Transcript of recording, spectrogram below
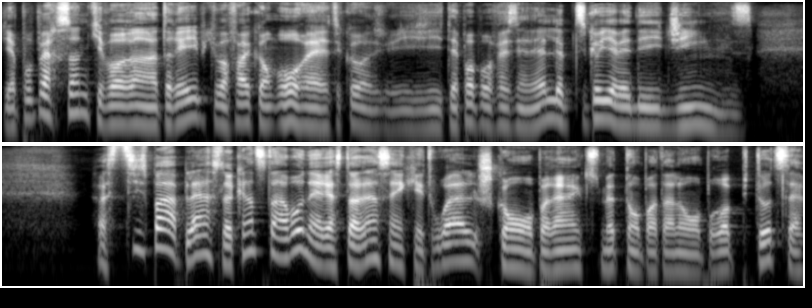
Il y a pas personne qui va rentrer puis qui va faire comme Oh, en tout cas, il était pas professionnel. Le petit gars, il avait des jeans. Asti, c'est pas à la place. Là. Quand tu t'en vas dans un restaurant 5 étoiles, je comprends que tu te mettes ton pantalon propre, puis tout, ça,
